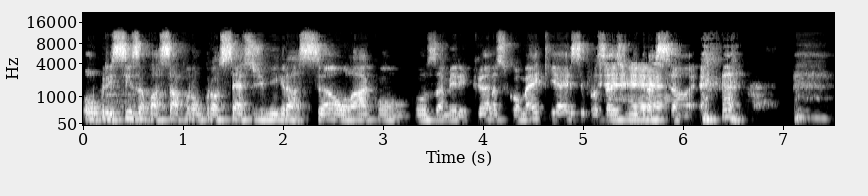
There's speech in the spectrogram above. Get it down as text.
ou precisa passar por um processo de migração lá com, com os americanos? Como é que é esse processo de é. migração? É.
